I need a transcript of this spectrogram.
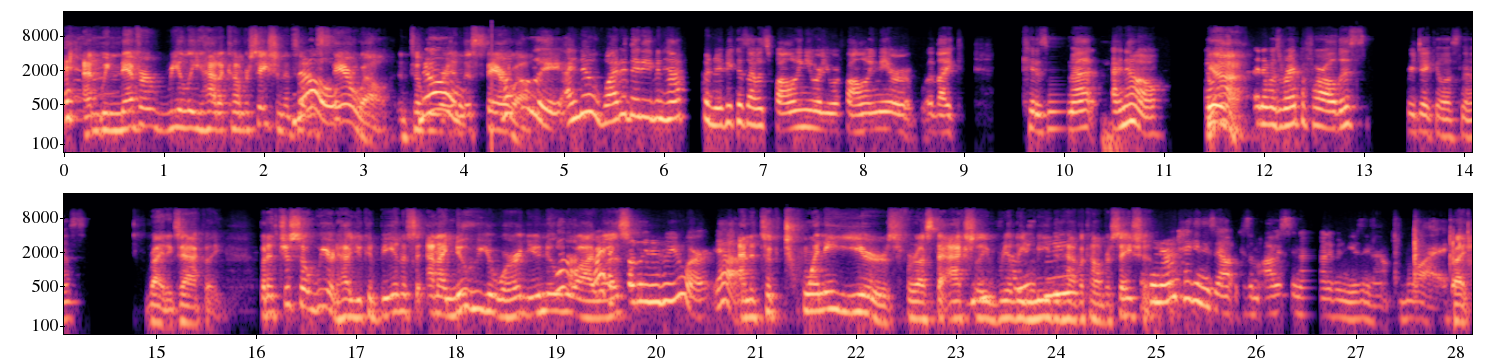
and we never really had a conversation until No. the stairwell, until we were in the stairwell. Totally. I know. Why did that even happen? Maybe because I was following you, or you were following me, or like kismet. I know. It was- Yeah. and it was right before all this ridiculousness. Right, exactly. But it's just so weird how you could be in a and I knew who you were and you knew who I right, was. I totally knew who you were. Yeah. And it took 20 years for us to actually really meet and have a conversation. now I'm taking these out because I'm obviously not even using them. Why? Right.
